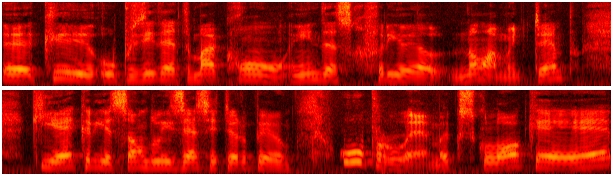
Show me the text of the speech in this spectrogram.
uh, que o presidente Macron ainda se referiu a ele não há muito tempo, que é a criação do exército europeu. O problema que se coloca é,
